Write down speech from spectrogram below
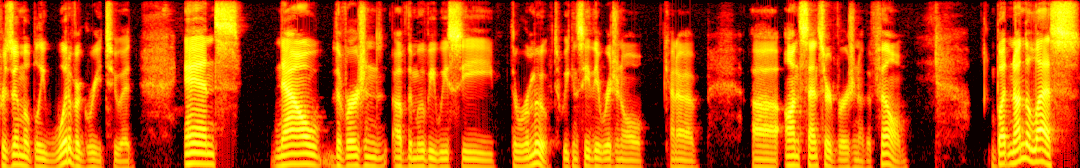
presumably would have agreed to it. And now, the version of the movie we see the removed. We can see the original kind of uh, uncensored version of the film. But nonetheless,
